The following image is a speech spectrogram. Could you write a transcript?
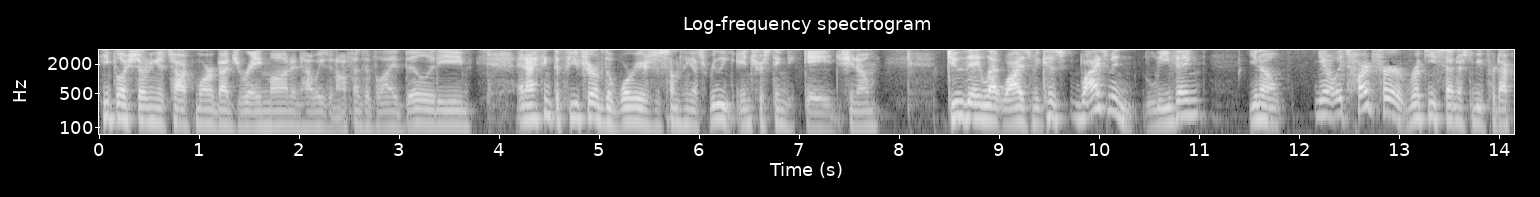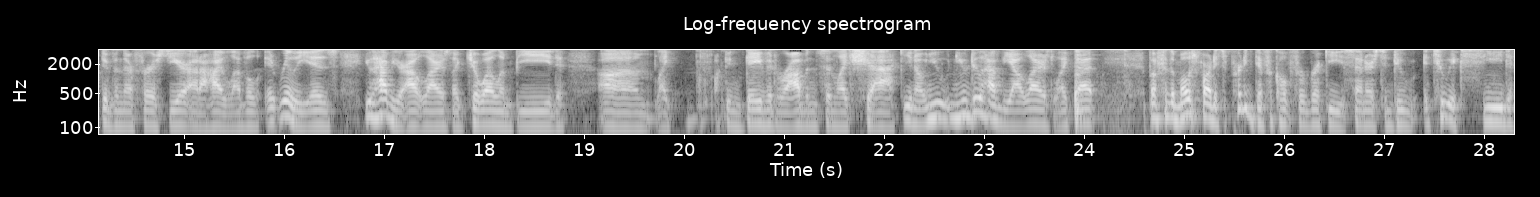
people are starting to talk more about Draymond and how he's an offensive liability. And I think the future of the Warriors is something that's really interesting to gauge. You know, do they let Wiseman? Because Wiseman leaving, you know, you know, it's hard for rookie centers to be productive in their first year at a high level. It really is. You have your outliers like Joel Embiid, um, like fucking David Robinson, like Shaq. You know, you you do have the outliers like that, but for the most part, it's pretty difficult for rookie centers to do to exceed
